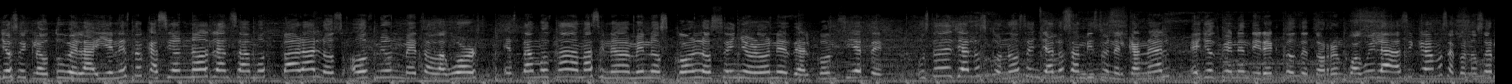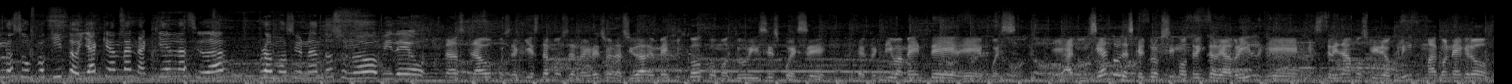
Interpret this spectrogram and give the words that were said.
Flautúbela y en esta ocasión nos lanzamos para los Osmium Metal Awards. Estamos nada más y nada menos con los señorones de Halcón 7. Ustedes ya los conocen, ya los han visto en el canal. Ellos vienen directos de Torreón, Coahuila, así que vamos a conocerlos un poquito, ya que andan aquí en la ciudad promocionando su nuevo video. Estás, Clau, pues aquí estamos de regreso en la Ciudad de México, como tú dices, pues eh, efectivamente, eh, pues eh, anunciándoles que el próximo 30 de abril estrenamos videoclip, Mago Negro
